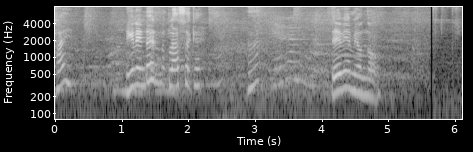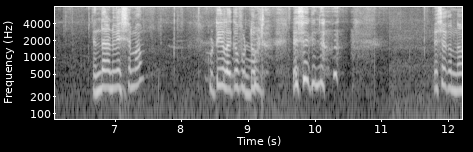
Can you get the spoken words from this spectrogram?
ഹായ് ഇങ്ങനെ ഉണ്ടായിരുന്നു ക്ലാസ്സൊക്കെ ദേവിയമ്മ ഒന്നോ എന്താണ് വിഷമം? കുട്ടികളൊക്കെ ഫുഡ് കൊണ്ട് വിശക്കുന്നു. വിശക്കുന്നോ.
